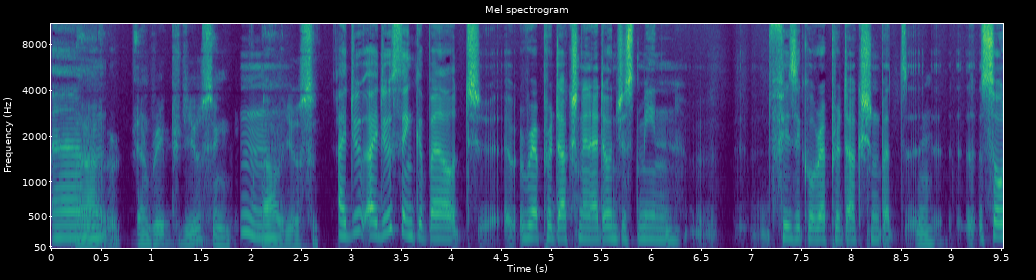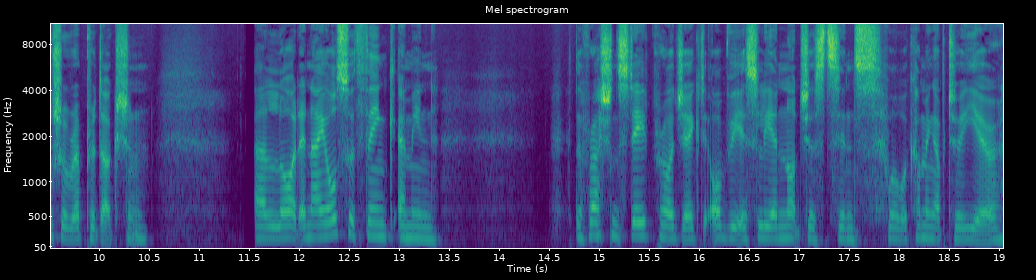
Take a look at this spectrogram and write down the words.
um, uh, and reproducing mm, values. I do. I do think about uh, reproduction, and I don't just mean physical reproduction, but mm. social reproduction a lot. And I also think, I mean, the Russian state project, obviously, and not just since, well, we're coming up to a year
